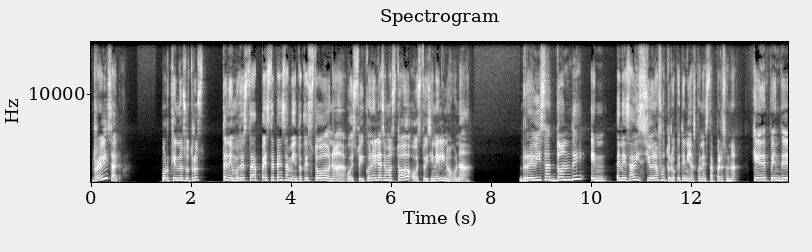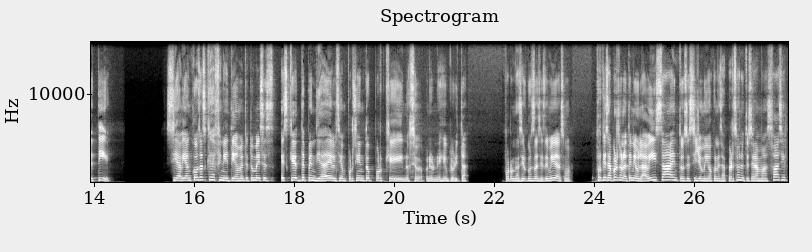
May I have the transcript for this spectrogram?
revísalo. Porque nosotros tenemos esta, este pensamiento que es todo o nada. O estoy con él y hacemos todo, o estoy sin él y no hago nada. Revisa dónde en, en esa visión a futuro que tenías con esta persona, qué depende de ti. Si habían cosas que definitivamente tú me dices, es que dependía de él 100% porque, no sé, voy a poner un ejemplo ahorita, por unas circunstancias de mi vida, como, porque esa persona tenía la visa, entonces si yo me iba con esa persona, entonces era más fácil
